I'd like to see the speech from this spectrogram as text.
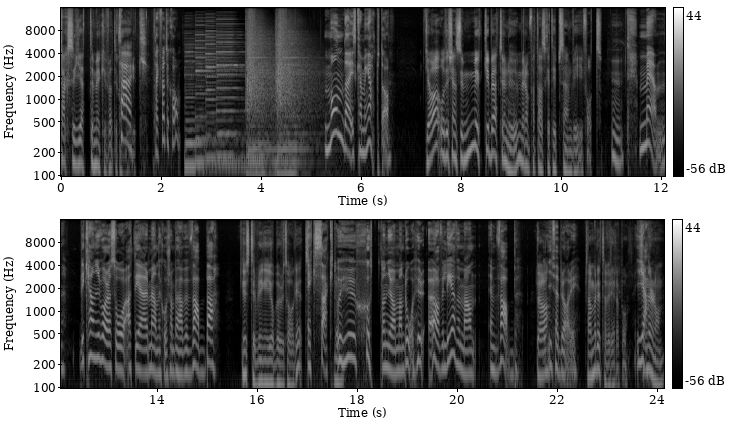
Tack så jättemycket för att du kom hit. Tack. Tack för att du kom. Måndag is coming up då. Ja, och det känns ju mycket bättre nu med de fantastiska tipsen vi fått. Mm. Men det kan ju vara så att det är människor som behöver vabba. Just det, det blir ingen jobb överhuvudtaget. Exakt. Mm. Och hur sjutton gör man då? Hur överlever man en vabb Ja. i februari? ja, men det tar vi reda på. Ja. Känner du någon?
